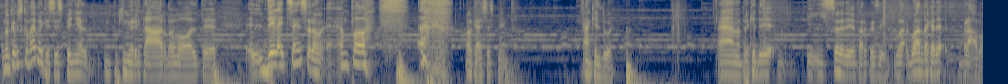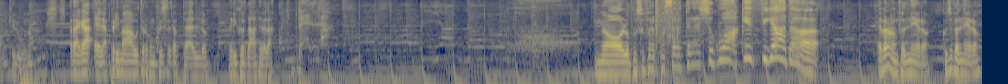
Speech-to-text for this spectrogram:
non capisco mai perché si spegne un pochino in ritardo a volte. Il daylight sensor è un po'... ok, si è spento. Anche il 2. Eh, ma perché deve... Il sole deve fare così. Guarda che... Bravo, anche l'uno. Raga, è la prima outro con questo cappello. Ricordatevela. Bella. No, lo posso fare passare attraverso qua. Che figata! Eh però non fa il nero. Così fa il nero?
